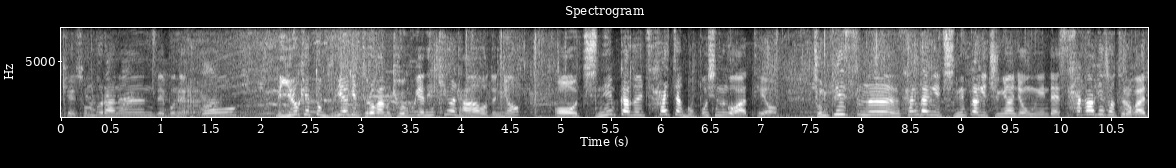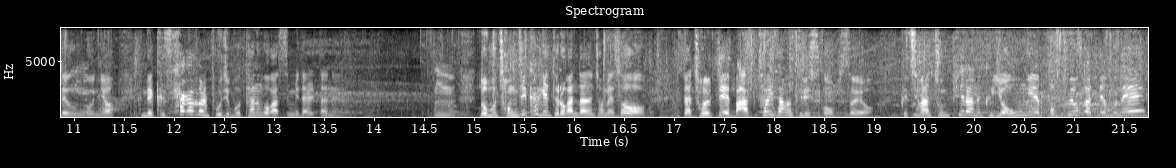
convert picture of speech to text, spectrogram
오케이 손브라는 내보냈고 근데 이렇게 또 무리하게 들어가면 결국엔 해킹을 당하거든요. 어 진입각을 살짝 못 보시는 것 같아요. 둠피스는 상당히 진입각이 중요한 영웅인데 사각에서 들어가야 되는군요. 근데 그 사각을 보지 못하는 것 같습니다 일단은. 음, 너무 정직하게 들어간다는 점에서 일단 절대 마스터 이상은 드릴 수가 없어요. 그치만 둠피라는 그 영웅의 버프 효과 때문에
